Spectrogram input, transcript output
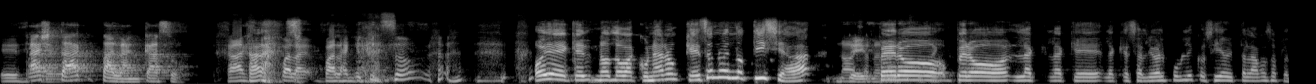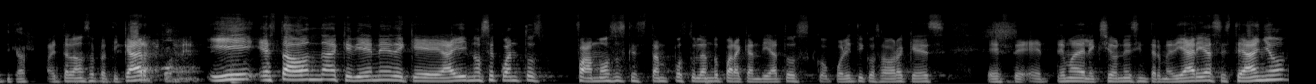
este, Hashtag palancazo. Hashtag pala- palancazo. Oye, que nos lo vacunaron, que eso no es noticia, ¿va? No, Sí, Pero, noticia, pero la, la que, la que salió al público, sí, ahorita la vamos a platicar. Ahorita la vamos a platicar. Y esta onda que viene de que hay no sé cuántos famosos que se están postulando para candidatos co- políticos ahora que es este el tema de elecciones intermediarias este año.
